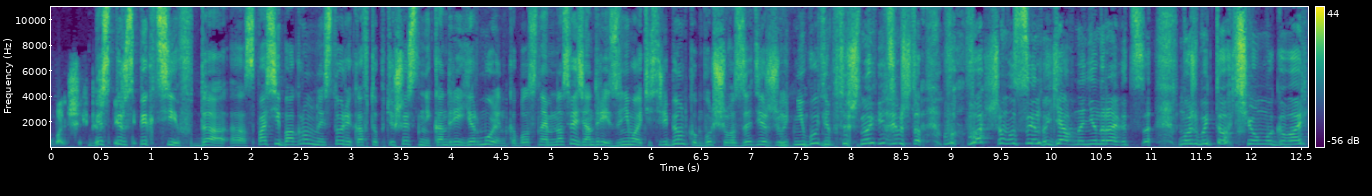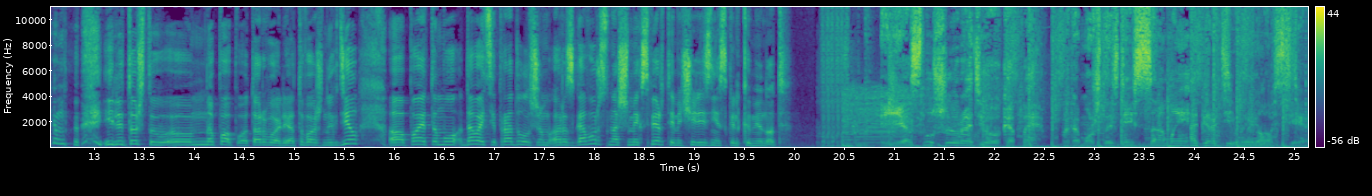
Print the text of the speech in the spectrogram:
больших перспектив. Без перспектив, да. Спасибо огромное. Историк, автопутешественник Андрей Ермоленко был с нами на связи. Андрей, занимайтесь ребенком, больше вас задерживать не будем, потому что мы видим, что вашему сыну явно не нравится, может быть, то, о чем мы говорим, или то, что на папу оторвали от важных дел. Поэтому давайте продолжим разговор с нашими экспертами через несколько минут. Я слушаю Радио КП, потому что здесь самые оперативные новости.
